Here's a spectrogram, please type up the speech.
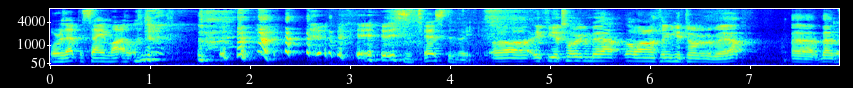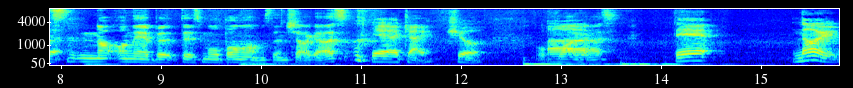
Or is that the same island? this is testing me. Uh, if you're talking about the one I think you're talking about, uh, that's Yeah. not on there, but there's more bombs than Shy Guys. Yeah, okay, sure. or Fly Uh, Guys. There. No,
